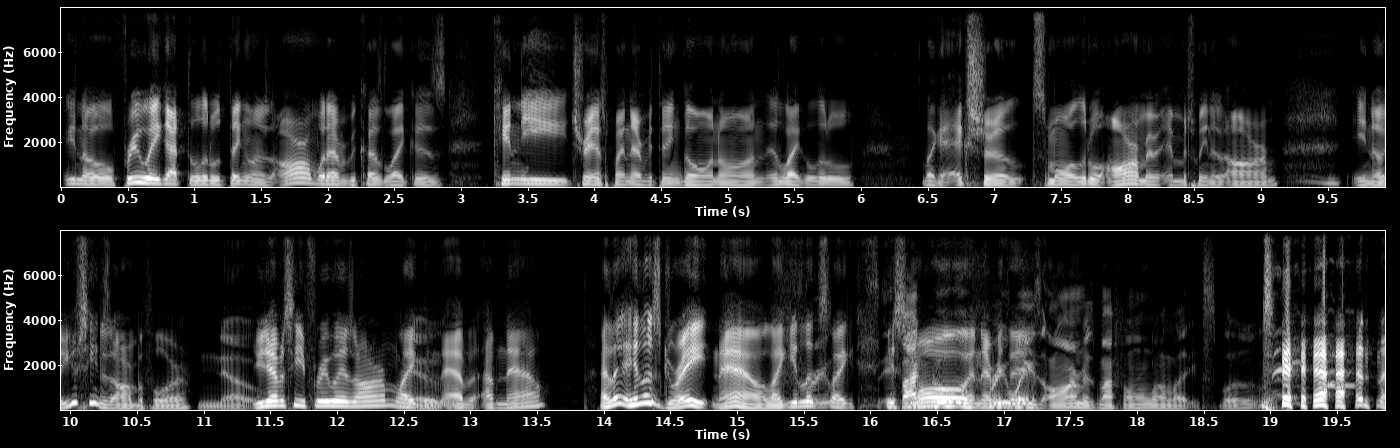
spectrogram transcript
you know, Freeway got the little thing on his arm, whatever, because like his kidney transplant, and everything going on. It like a little, like an extra small little arm in, in between his arm. You know, you've seen his arm before. No. You ever see Freeway's arm like No. of, of now? Li- he looks great now. Like he looks like he's if I small and everything. Freeway's arm, is my phone gonna like explode? no.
